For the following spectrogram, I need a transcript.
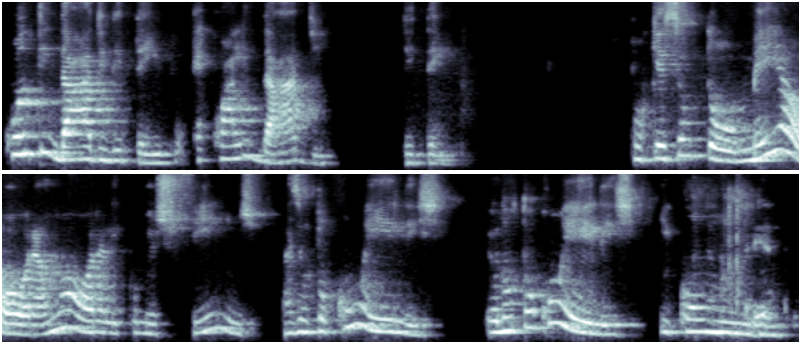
quantidade de tempo, é qualidade de tempo. Porque se eu estou meia hora, uma hora ali com meus filhos, mas eu estou com eles, eu não estou com eles e com o mundo.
